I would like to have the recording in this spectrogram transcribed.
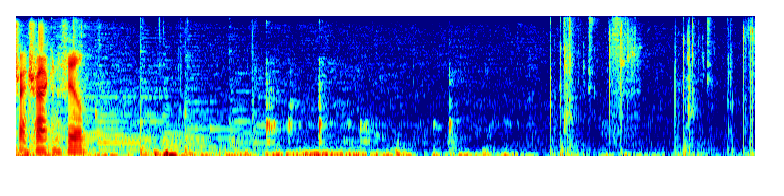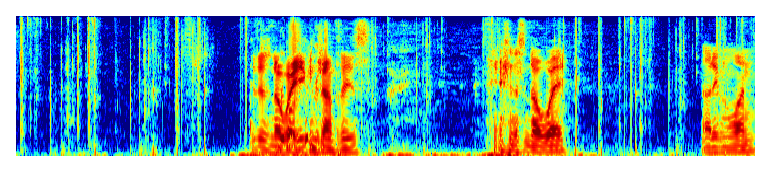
Try track and field. There's no way you can jump these. there's no way. Not even one.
